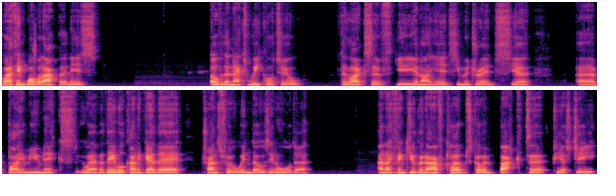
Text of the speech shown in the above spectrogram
But I think what will happen is over the next week or two, the likes of your Uniteds, your Madrids, your uh, Bayern Munichs, whoever, they will kind of get their transfer windows in order. And I think you're going to have clubs going back to PSG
